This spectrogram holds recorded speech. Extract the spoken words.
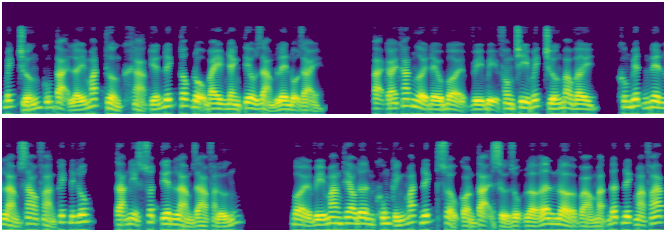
bích trướng cũng tại lấy mắt thường khả kiến đích tốc độ bay nhanh tiêu giảm lên độ dày. Tại cái khác người đều bởi vì bị phong chi bích trướng bao vây, không biết nên làm sao phản kích đích lúc tạ nghị xuất tiên làm ra phản ứng. Bởi vì mang theo đơn khung kính mắt đích sổ còn tại sử dụng ln vào mặt đất đích ma pháp.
